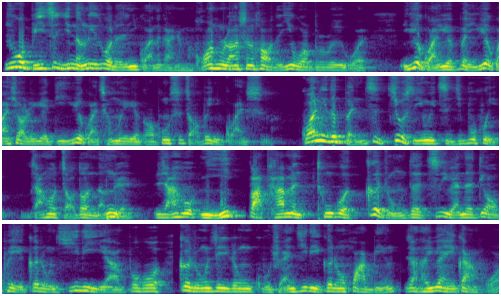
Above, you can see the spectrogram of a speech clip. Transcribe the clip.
如果比自己能力弱的人，你管他干什么？黄鼠狼生耗子，一窝不如一窝，越管越笨，越管效率越低，越管成本越高，公司早被你管死了。管理的本质就是因为自己不会，然后找到能人，然后你把他们通过各种的资源的调配、各种激励呀，包括各种这种股权激励、各种画饼，让他愿意干活，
